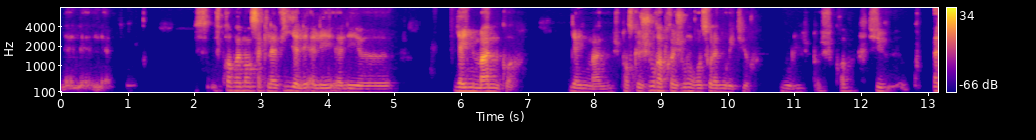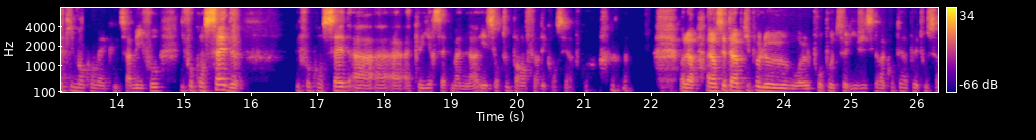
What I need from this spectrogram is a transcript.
je crois vraiment ça que la vie, elle, elle est. Elle est euh, il y a une manne, quoi. Il y a une manne. Je pense que jour après jour, on reçoit la nourriture. Je, crois, je suis intimement convaincu de ça. Mais il faut, il faut qu'on cède il faut qu'on cède à, accueillir cette manne-là et surtout pas en faire des conserves. voilà. Alors c'était un petit peu le, propos de ce livre. J'essaie de raconter un peu tout ça.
